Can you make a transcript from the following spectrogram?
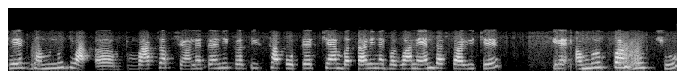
જે બ્રહ્મનું જ વાચક છે અને તેની પ્રતિષ્ઠા પોતે છે એમ બતાવીને ભગવાને એમ દર્શાવ્યું છે કે અમૃત પણ હું જ છું.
